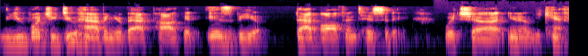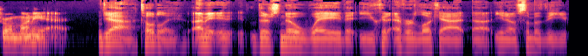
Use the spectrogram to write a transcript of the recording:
you what you do have in your back pocket is the that authenticity, which uh, you know you can't throw money at. Yeah, totally. I mean, it, there's no way that you could ever look at, uh, you know, some of the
